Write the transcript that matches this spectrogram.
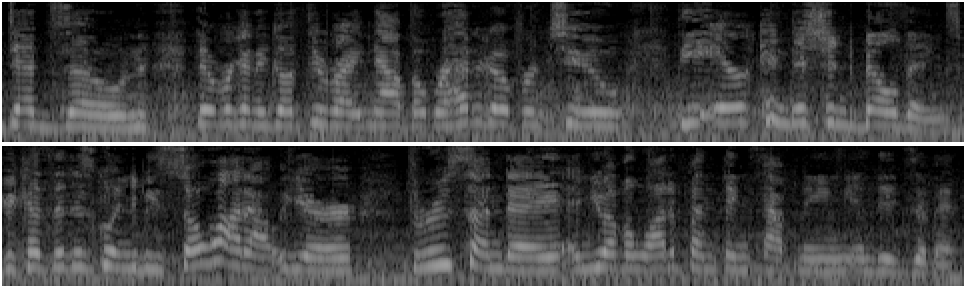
dead zone that we're going to go through right now. But we're headed over to the air-conditioned buildings because it is going to be so hot out here through Sunday, and you have a lot of fun things happening in the exhibits.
